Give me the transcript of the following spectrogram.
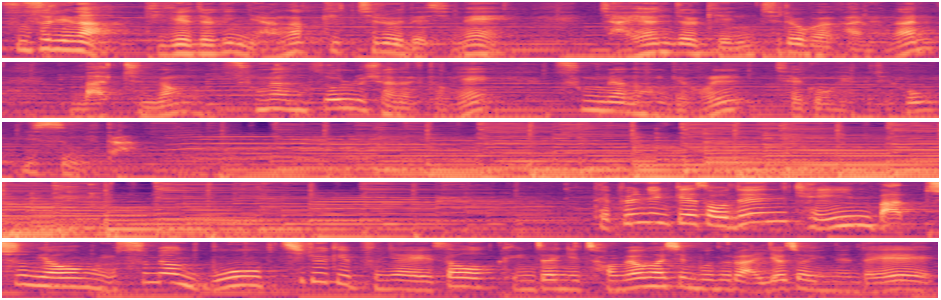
수술이나 기계적인 양압기 치료 대신에 자연적인 치료가 가능한 맞춤형 수면 솔루션을 통해 숙면 환경을 제공해드리고 있습니다. 대표님께서는 개인 맞춤형 수면 무호흡 치료기 분야에서 굉장히 저명하신 분으로 알려져 있는데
